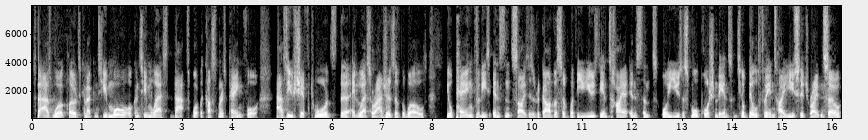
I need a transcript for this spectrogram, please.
so that as workloads kind of consume more or consume less, that's what the customer is paying for. As you shift towards the AWS or Azures of the world, you're paying for these instance sizes, regardless of whether you use the entire instance or you use a small portion of the instance. You'll build for the entire usage, right? And so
